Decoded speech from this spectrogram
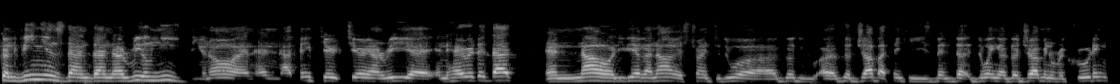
convenience than than a real need, you know. And and I think Thierry, Thierry Henry uh, inherited that, and now Olivier Renard is trying to do a good a good job. I think he's been do- doing a good job in recruiting,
